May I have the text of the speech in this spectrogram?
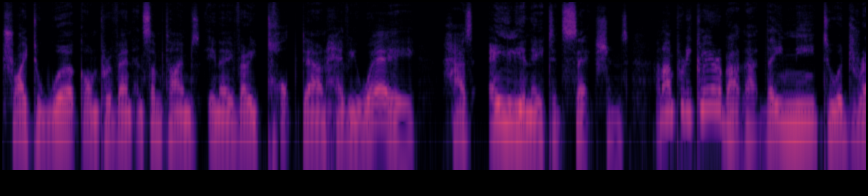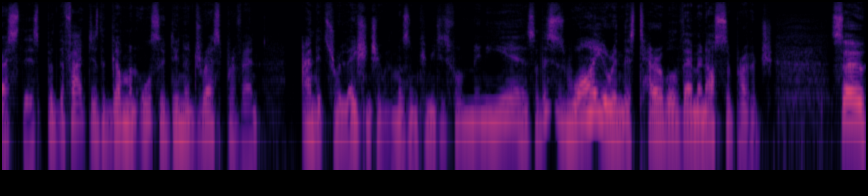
tried to work on prevent, and sometimes in a very top-down, heavy way, has alienated sections. And I'm pretty clear about that. They need to address this. But the fact is, the government also didn't address prevent and its relationship with Muslim communities for many years. So this is why you're in this terrible them and us approach. So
